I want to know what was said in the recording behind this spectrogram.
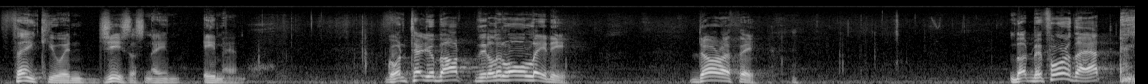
Thank you in Jesus' name. Amen. I'm Going to tell you about the little old lady, Dorothy. But before that,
